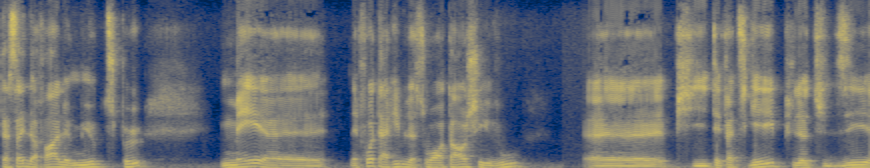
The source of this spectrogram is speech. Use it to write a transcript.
Tu essaies de faire le mieux que tu peux. Mais des fois, tu arrives le soir tard chez vous. Puis tu es fatigué, puis là tu te dis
